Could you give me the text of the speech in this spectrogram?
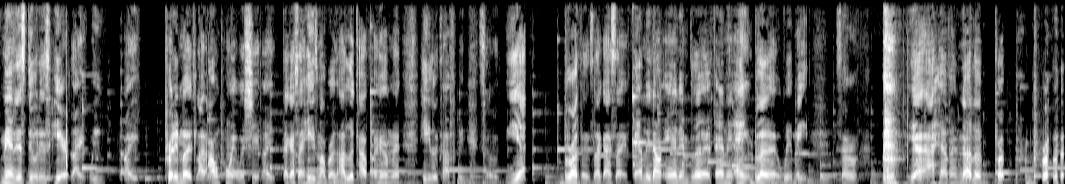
man, this dude is here. Like, we, like, pretty much, like, on point with shit. Like, like I said, he's my brother. I look out for him and he looks out for me. So, yeah brothers. Like I say, family don't end in blood. Family ain't blood with me. So, yeah, I have another brother,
